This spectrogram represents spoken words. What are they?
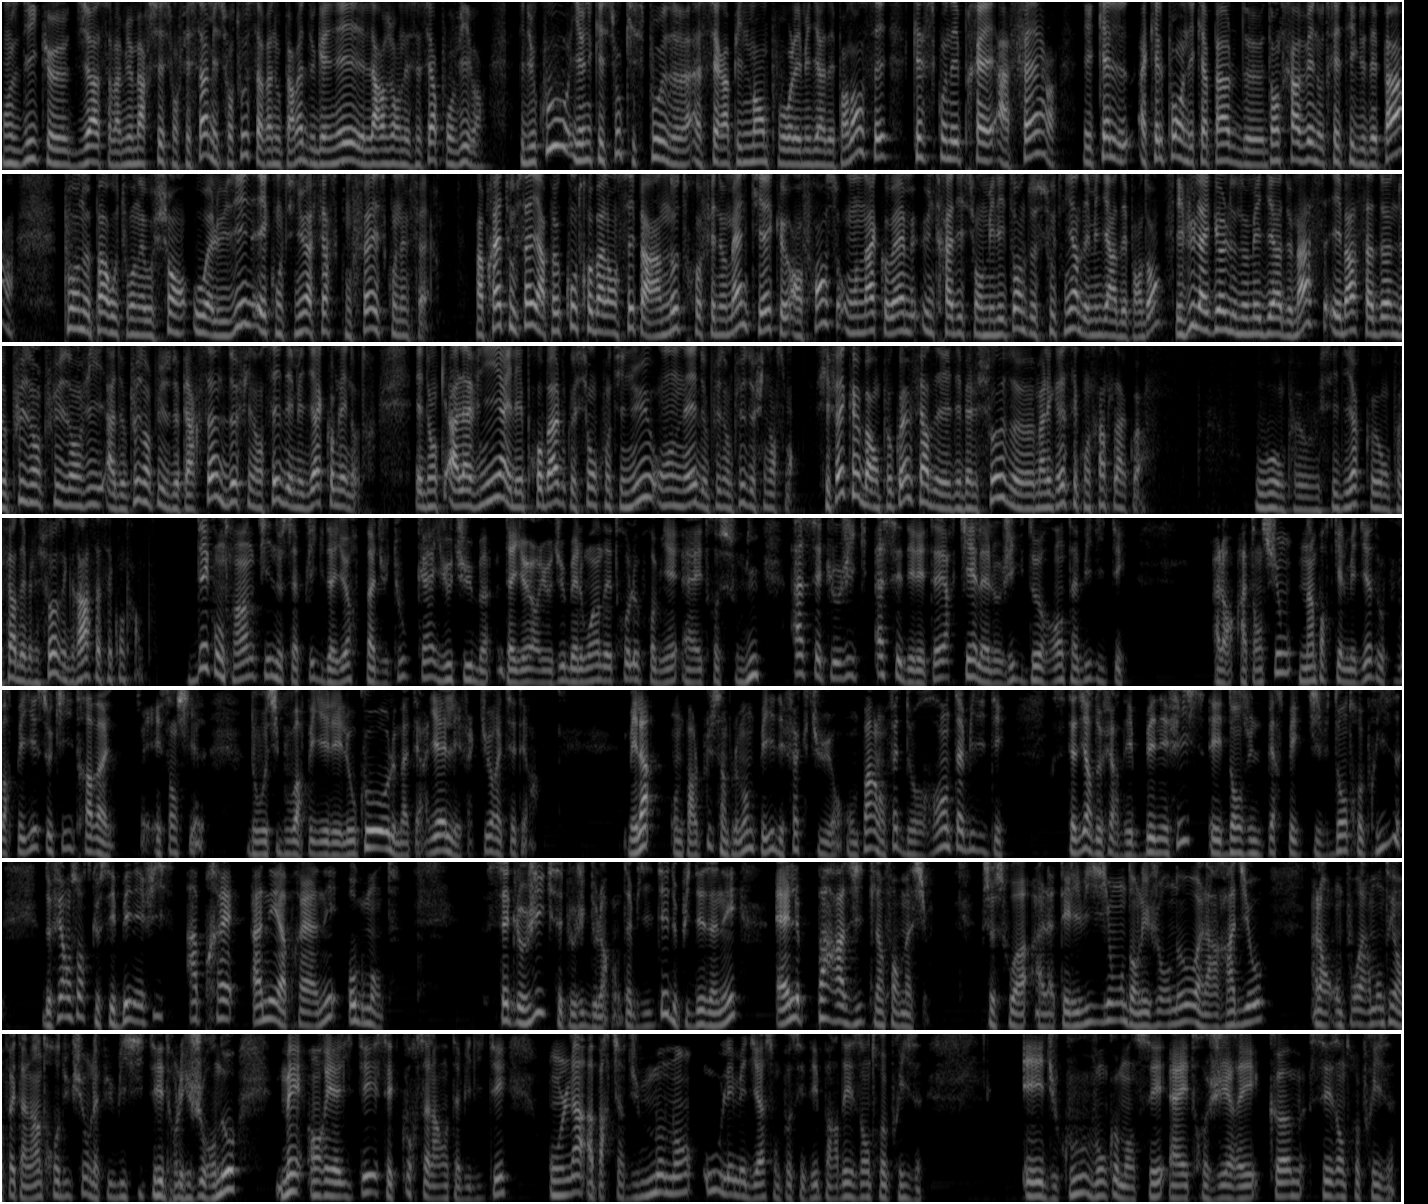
On se dit que déjà, ça va mieux marcher si on fait ça, mais surtout, ça va nous permettre de gagner l'argent nécessaire pour vivre. Et du coup, il y a une question qui se pose assez rapidement pour les médias indépendants, c'est qu'est-ce qu'on est prêt à faire et à quel point on est capable d'entraver notre éthique de départ pour ne pas retourner au champ ou à l'usine et continuer à faire ce qu'on fait et ce qu'on aime faire. Après, tout ça est un peu contrebalancé par un autre phénomène qui est qu'en France, on a quand même une tradition militante de soutenir des médias indépendants. Et vu la gueule de nos médias de masse, eh ben, ça donne de plus en plus envie à de plus en plus de personnes de financer des médias comme les nôtres. Et donc, à l'avenir, il est probable que si on continue, on ait de plus en plus de financement. Ce qui fait que bah, on peut quand même faire des, belles choses euh, malgré ces contraintes-là. Ou on peut aussi dire qu'on peut faire des belles choses grâce à ces contraintes. Des contraintes qui ne s'appliquent d'ailleurs pas du tout qu'à YouTube. D'ailleurs, YouTube est loin d'être le premier à être soumis à cette logique assez délétère qui est la logique de rentabilité. Alors attention, n'importe quel média doit pouvoir payer ceux qui y travaillent, c'est essentiel. Doit aussi pouvoir payer les locaux, le matériel, les factures, etc. Mais là, on ne parle plus simplement de payer des factures, on parle en fait de rentabilité c'est-à-dire de faire des bénéfices, et dans une perspective d'entreprise, de faire en sorte que ces bénéfices, après, année après année, augmentent. Cette logique, cette logique de la rentabilité, depuis des années, elle parasite l'information. Que ce soit à la télévision, dans les journaux, à la radio, alors on pourrait remonter en fait à l'introduction de la publicité dans les journaux, mais en réalité, cette course à la rentabilité, on l'a à partir du moment où les médias sont possédés par des entreprises et du coup vont commencer à être gérés comme ces entreprises.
